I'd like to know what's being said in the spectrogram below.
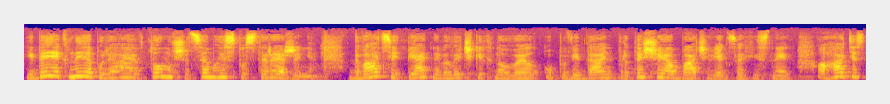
Ідея книги полягає в тому, що це мої спостереження: 25 невеличких новел, оповідань про те, що я бачив як захисник. А Гатіс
